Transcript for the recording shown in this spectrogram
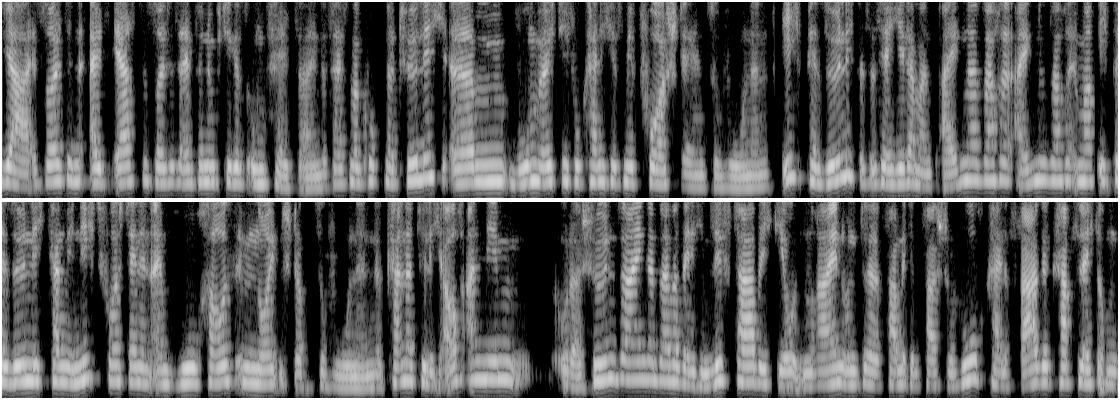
Ja, es sollte als erstes sollte es ein vernünftiges Umfeld sein. Das heißt, man guckt natürlich, ähm, wo möchte ich, wo kann ich es mir vorstellen zu wohnen. Ich persönlich, das ist ja jedermanns eigener Sache, eigene Sache immer. Ich persönlich kann mir nicht vorstellen, in einem Hochhaus im neunten Stock zu wohnen. Kann natürlich auch annehmen, oder schön sein, ganz einfach. Wenn ich einen Lift habe, ich gehe unten rein und äh, fahre mit dem Fahrstuhl hoch, keine Frage, habe vielleicht auch einen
